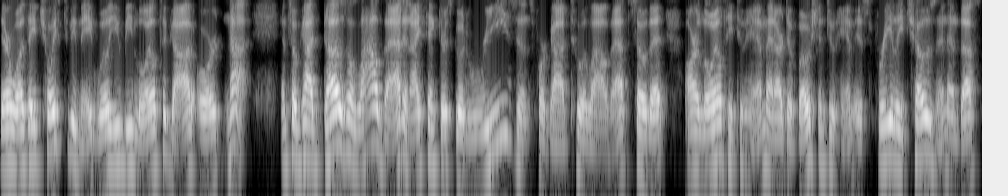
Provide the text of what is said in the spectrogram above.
there was a choice to be made: Will you be loyal to God or not? And so God does allow that, and I think there's good reasons for God to allow that, so that our loyalty to Him and our devotion to Him is freely chosen and thus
